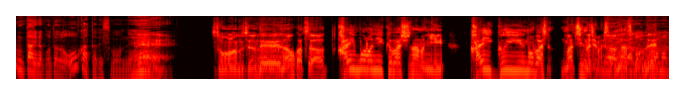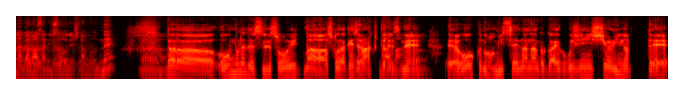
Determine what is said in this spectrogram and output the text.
みたいなことが多かったですもんね。ねそうなんですよ、でなおかつは買い物に行く場所なのに買い食いの場所街になっちゃいましたよねあそこね。まさにそうでしたもんね。だからおおむねですねそういまああそこだけじゃなくてですね、まあえ多くのお店がなんか外国人仕様になって、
